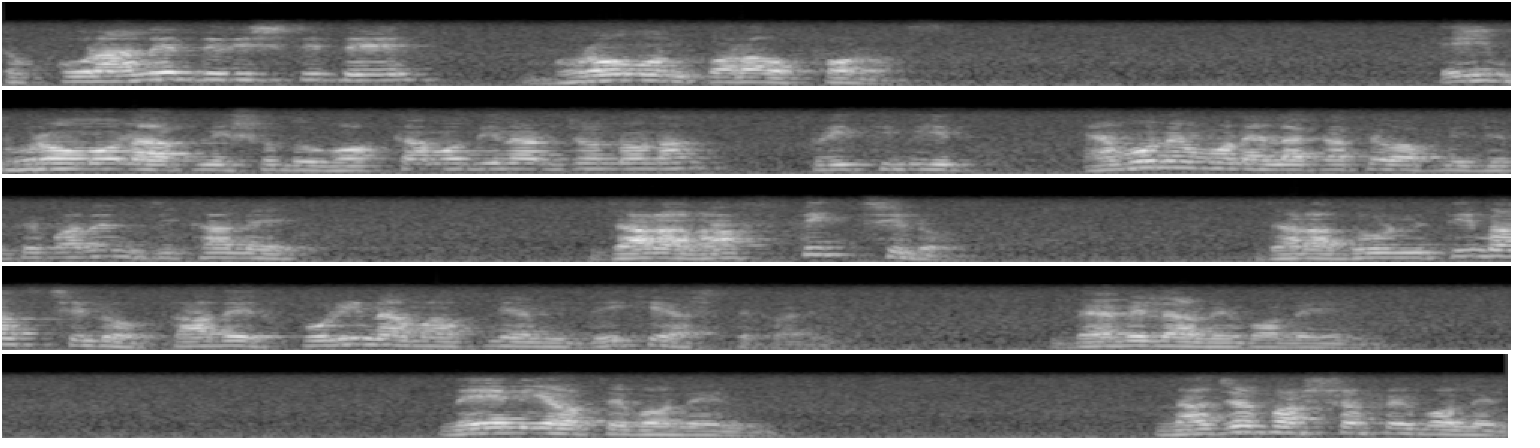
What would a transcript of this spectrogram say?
তো কোরআনের দৃষ্টিতে ভ্রমণ করাও ফরজ। এই ভ্রমণ আপনি শুধু মক্কা মদিনার জন্য না, পৃথিবীর এমন এমন এলাকাতেও আপনি যেতে পারেন যেখানে যারা নাস্তিক ছিল, যারা দুর্নীতিবাজ ছিল, তাদের পরিণাম আপনি আমি দেখে আসতে পারি। ব্যাবিলানে বলেন, নেনিয়তে বলেন, নাজফ আশরাফে বলেন,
